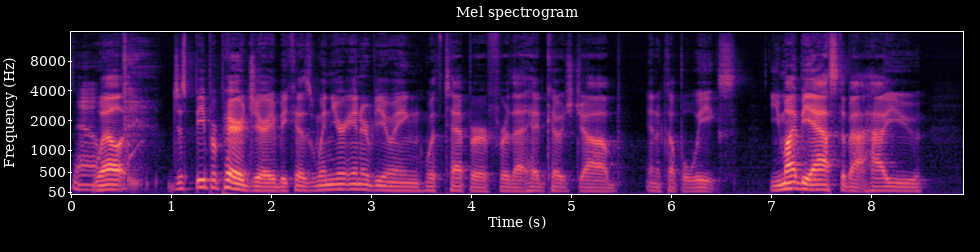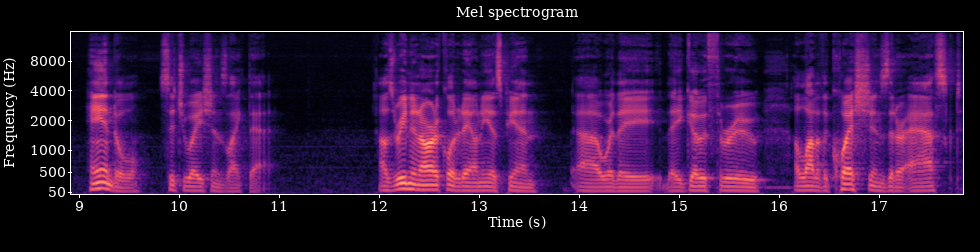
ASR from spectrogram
No. Well, just be prepared, Jerry, because when you're interviewing with Tepper for that head coach job in a couple weeks, you might be asked about how you handle situations like that. I was reading an article today on ESPN uh, where they they go through a lot of the questions that are asked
